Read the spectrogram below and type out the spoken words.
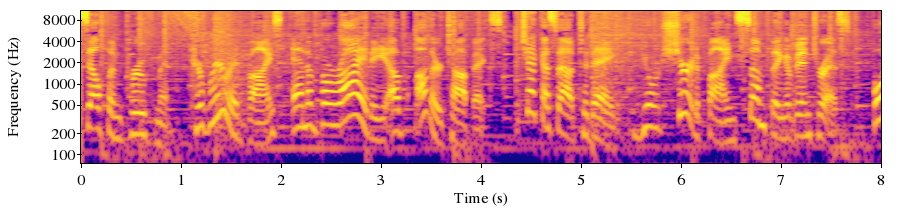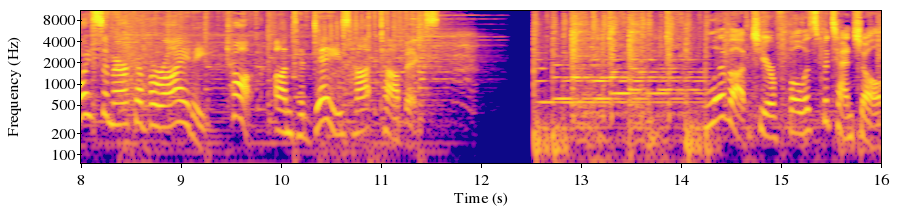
self improvement, career advice, and a variety of other topics. Check us out today. You're sure to find something of interest. Voice America Variety. Talk on today's hot topics. Live up to your fullest potential.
